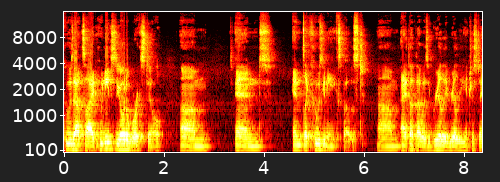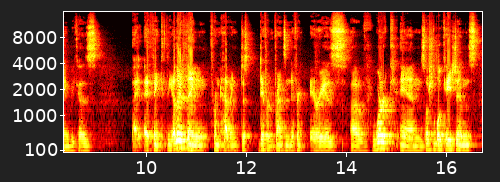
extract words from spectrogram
who's outside, who needs to go to work still, um, and and like who's getting exposed. Um, and I thought that was really really interesting because. I, I think the other thing from having just different friends in different areas of work and social locations,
